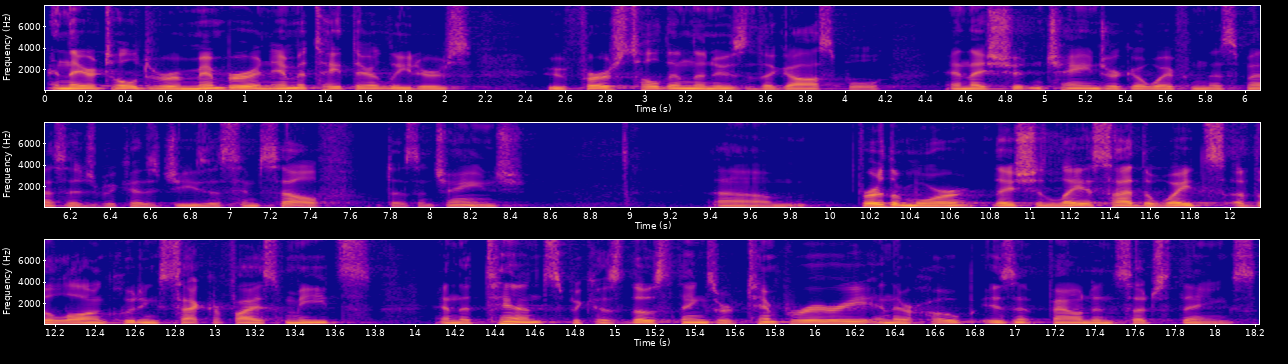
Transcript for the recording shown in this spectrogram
And they are told to remember and imitate their leaders who first told them the news of the gospel, and they shouldn't change or go away from this message because Jesus himself doesn't change. Um, furthermore, they should lay aside the weights of the law, including sacrifice meats and the tents, because those things are temporary and their hope isn't found in such things.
